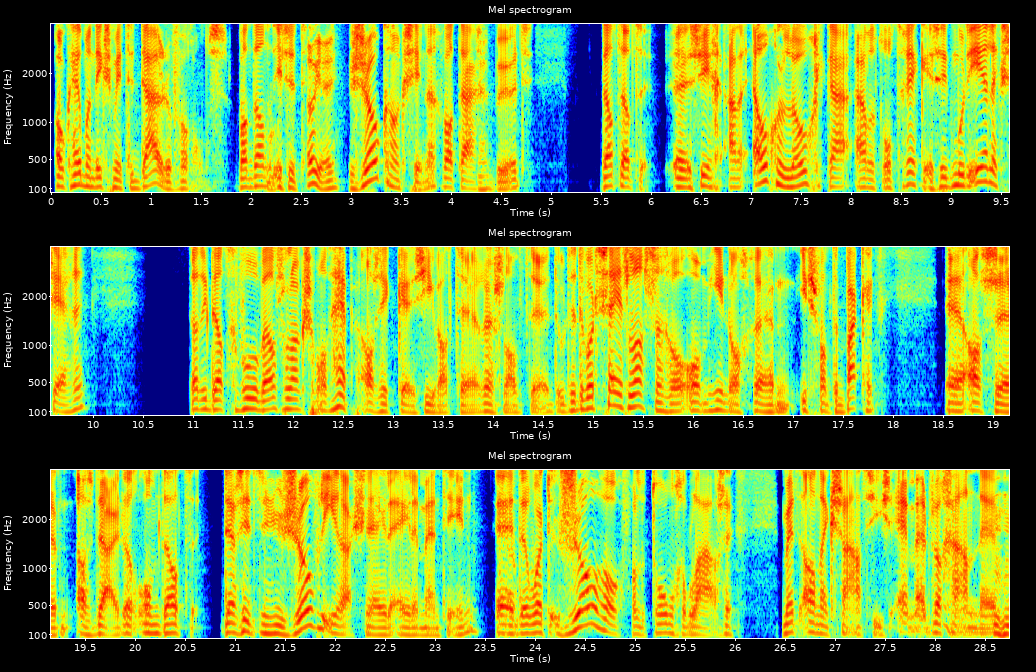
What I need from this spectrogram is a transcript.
ook helemaal niks meer te duiden voor ons. Want dan is het Oh jee. zo krankzinnig wat daar gebeurt, dat dat eh, zich aan elke logica aan het onttrekken is. Ik moet eerlijk zeggen dat ik dat gevoel wel zo langzamerhand heb als ik eh, zie wat eh, Rusland doet. Het wordt steeds lastiger om hier nog eh, iets van te bakken als, als duider, omdat daar zitten nu zoveel irrationele elementen in. Eh, Er wordt zo hoog van de trom geblazen met annexaties en met we gaan, eh, Mhm.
